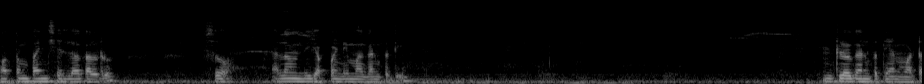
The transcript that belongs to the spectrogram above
మొత్తం పంచి ఎల్లో కలరు. సో ఎలా ఉంది చెప్పండి మా గణపతి? ఇంట్లో గణపతి అనమాట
